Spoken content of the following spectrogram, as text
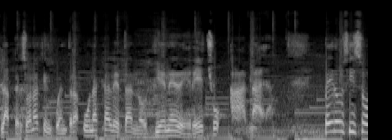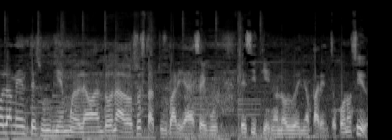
La persona que encuentra una caleta no tiene derecho a nada. Pero si solamente es un bien mueble abandonado, su estatus varía de según de si tiene o no dueño aparente o conocido.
